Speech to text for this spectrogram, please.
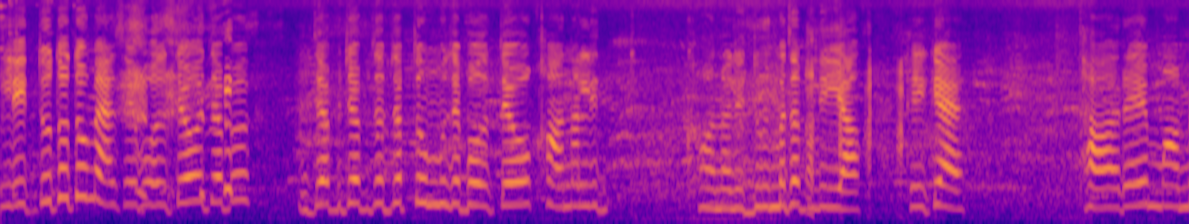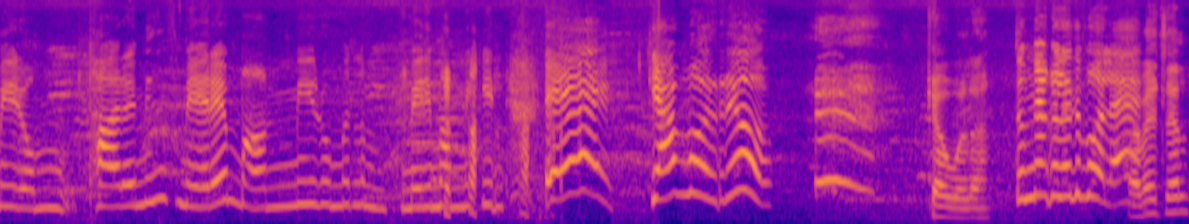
लिद्दू तो तुम ऐसे बोलते हो जब जब जब जब जब तुम मुझे बोलते हो खाना लिद खाना लिद्दू मतलब लिया ठीक है? थारे मामी रो थारे मीन्स मेरे मामी रो मतलब मेरी मम्मी की ए क्या बोल रहे हो? क्या बोला? तुमने गलत बोला है। अबे चल।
